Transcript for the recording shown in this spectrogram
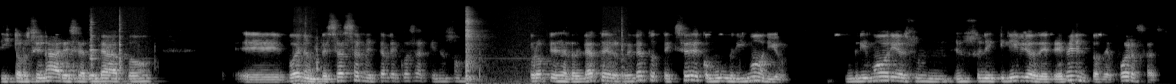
distorsionar ese relato, eh, bueno, empezás a meterle cosas que no son propias del relato y el relato te excede como un grimorio. Un grimorio es un, es un equilibrio de elementos, de fuerzas.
